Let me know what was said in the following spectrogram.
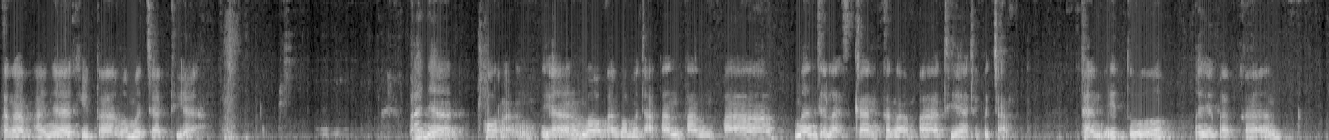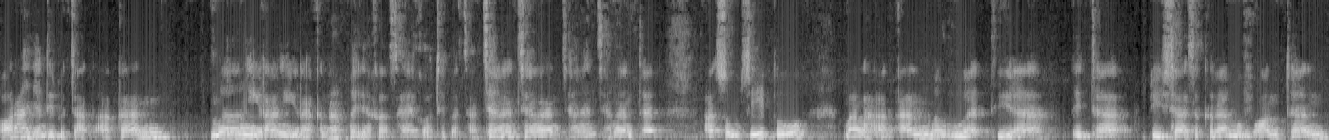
kenapanya kita memecat dia banyak orang yang melakukan pemecatan tanpa menjelaskan kenapa dia dipecat. Dan itu menyebabkan orang yang dipecat akan mengira-ngira kenapa ya kalau saya kok dipecat? Jangan-jangan jangan-jangan. Dan asumsi itu malah akan membuat dia tidak bisa segera move on dan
